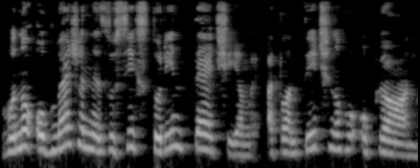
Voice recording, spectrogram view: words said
Воно обмежене з усіх сторін течіями Атлантичного океану.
